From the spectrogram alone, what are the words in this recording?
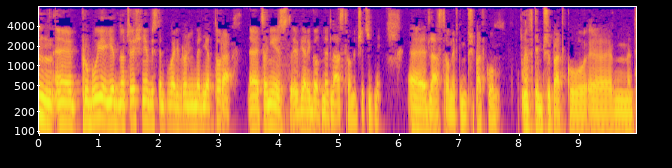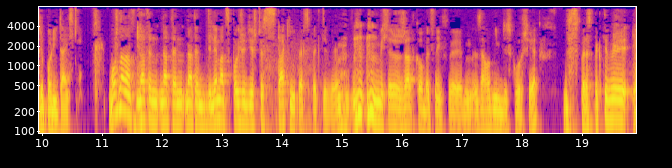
próbuje jednocześnie występować w roli mediatora, co nie jest wiarygodne dla strony przeciwnej, dla strony w tym przypadku w tym przypadku trypolitańskiej. Można na, na, ten, na, ten, na ten dylemat spojrzeć jeszcze z takiej perspektywy, myślę, że rzadko obecnej w zachodnim dyskursie, Z perspektywy... To,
